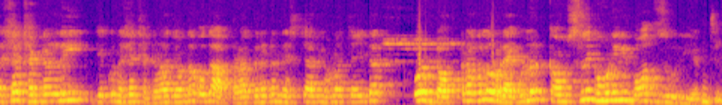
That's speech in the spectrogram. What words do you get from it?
ਨਸ਼ਾ ਛੱਡਣ ਲਈ ਜੇ ਕੋਈ ਨਸ਼ਾ ਛੱਡਣਾ ਚਾਹੁੰਦਾ ਉਹਦਾ ਆਪਣਾ ਦ੍ਰਿੜ ਨਿਸ਼ਚਾ ਵੀ ਹੋਣਾ ਚਾਹੀਦਾ। ਔਰ ਡਾਕਟਰ ਵੱਲੋਂ ਰੈਗੂਲਰ ਕਾਉਂਸਲਿੰਗ ਹੋਣੀ ਵੀ ਬਹੁਤ ਜ਼ਰੂਰੀ ਹੈ। ਜੀ।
